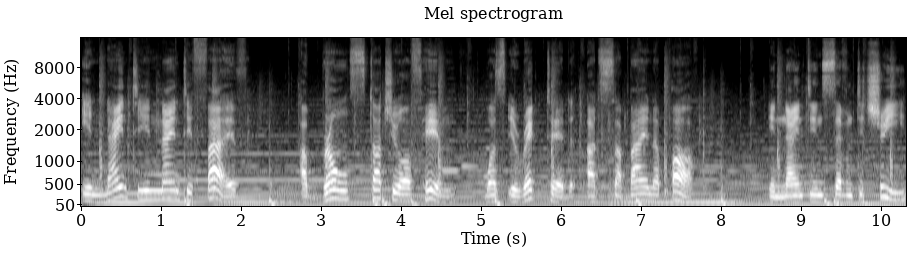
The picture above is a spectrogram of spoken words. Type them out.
In 1995, a bronze statue of him was erected at Sabina Park. In 1973,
